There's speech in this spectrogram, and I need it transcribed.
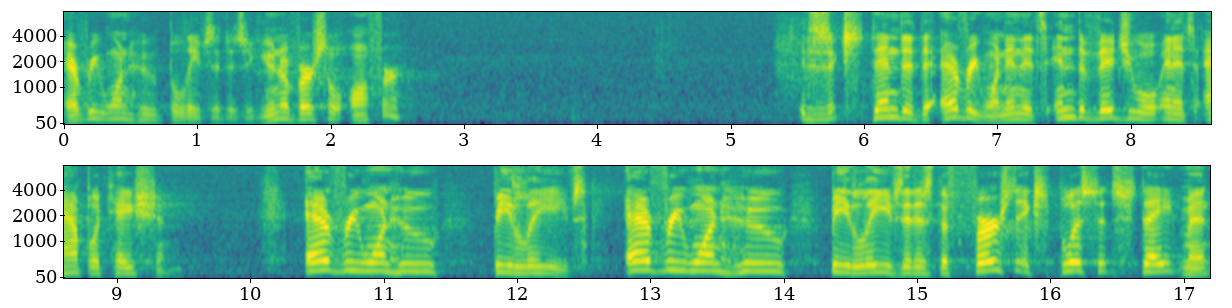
everyone who believes, it is a universal offer. It is extended to everyone in its individual in its application. Everyone who believes, everyone who believes. It is the first explicit statement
